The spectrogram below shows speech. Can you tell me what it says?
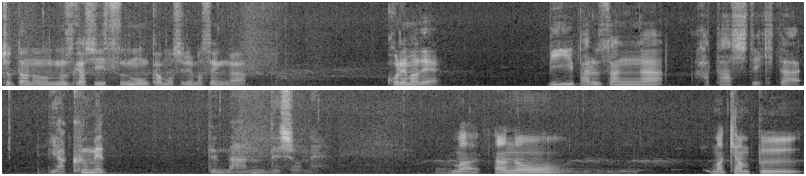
ちょっとあの難しい質問かもしれませんがこれまで BE-PAL さんが果たしてきた役目って何でしょうね？まああのまあキャンプ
